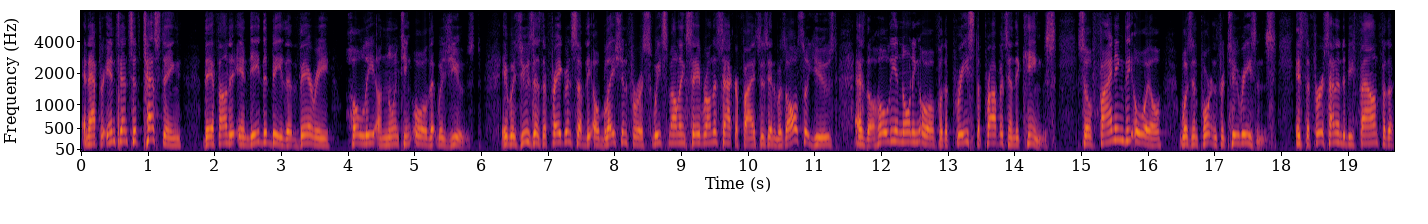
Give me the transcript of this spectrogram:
And after intensive testing, they have found it indeed to be the very holy anointing oil that was used. It was used as the fragrance of the oblation for a sweet smelling savor on the sacrifices, and it was also used as the holy anointing oil for the priests, the prophets, and the kings. So finding the oil was important for two reasons. It's the first item to be found the,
